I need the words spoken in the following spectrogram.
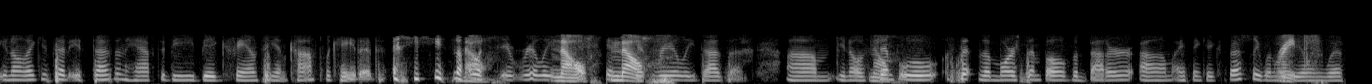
you know, like you said, it doesn't have to be big, fancy, and complicated. you know, no. it, it really no, it, no, it really doesn't. Um, you know, no. simple. The more simple, the better. Um, I think, especially when right. we're dealing with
